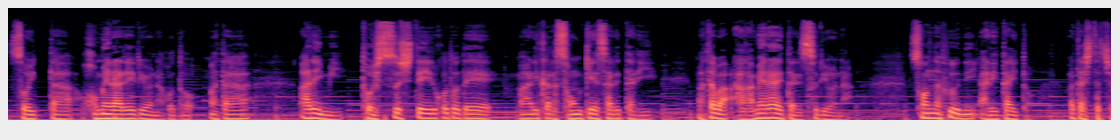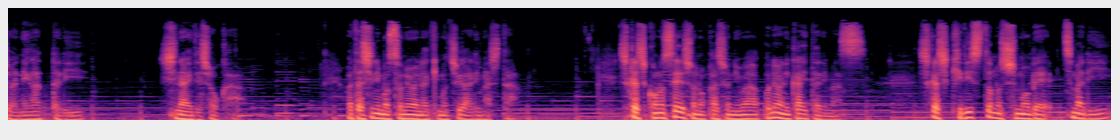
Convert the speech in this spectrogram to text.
そういった褒められるようなことまたある意味突出していることで周りから尊敬されたりまたは崇められたりするようなそんな風にありたいと私たちは願ったりしないでしょうか。私にもそのような気持ちがありました。しかしこの聖書の箇所にはこのように書いてあります。しかしキリストのしもべつまり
